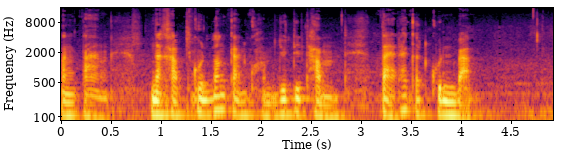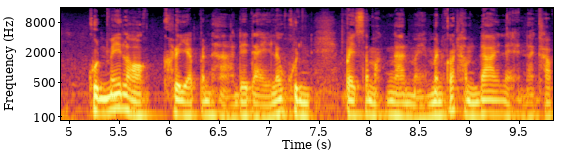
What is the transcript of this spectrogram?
ต่างๆนะครับคุณต้องการความยุติธรรม แต่ถ้าเกิดคุณแบบ คุณไม่รอเคลียร์ปัญหาใด ๆ แล้วคุณไปสมัครงานใหม่ มันก็ทำได้แหละนะครับ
